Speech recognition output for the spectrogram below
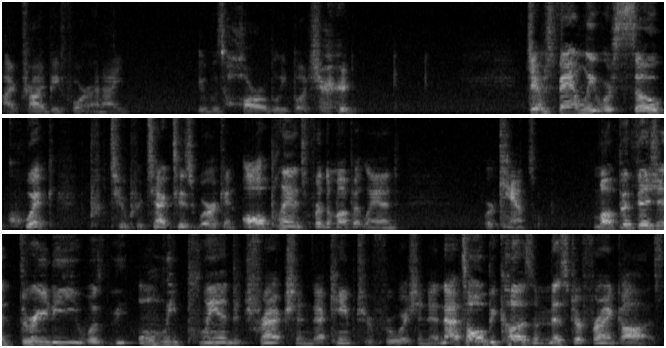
I've tried before and I it was horribly butchered. Jim's family were so quick to protect his work and all plans for the Muppet Land were canceled. Muppet Vision 3D was the only planned attraction that came to fruition, and that's all because of Mr. Frank Oz.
